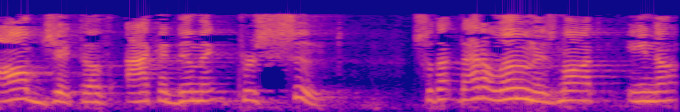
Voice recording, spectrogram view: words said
object of academic pursuit. So that, that alone is not enough.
